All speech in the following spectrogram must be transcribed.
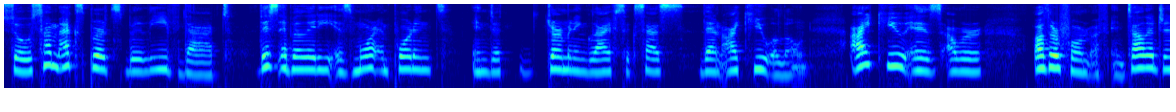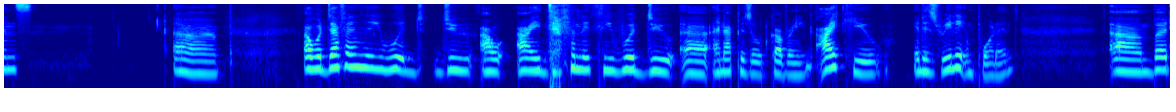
so, some experts believe that this ability is more important in determining life success than IQ alone. IQ is our other form of intelligence. Uh, I would definitely would do. I, I definitely would do uh, an episode covering IQ. It is really important. Um, but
